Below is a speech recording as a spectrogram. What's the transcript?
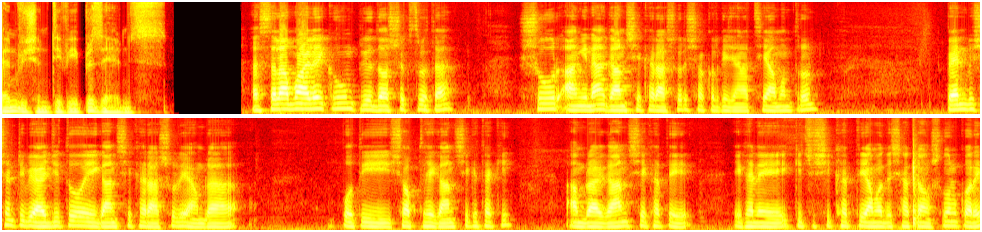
Penvision TV presents. আসসালামু আলাইকুম, প্রিয় দর্শক শ্রোতা। সুর, আঙিনা, গান শেখার আসরে সকলকে জানাচ্ছি আমন্ত্রণ। প্যানভিশন টিভি আয়োজিত এই গান শেখার আসরে আমরা প্রতি সপ্তাহে গান শিখে থাকি। আমরা গান শেখাতে এখানে কিছু শিক্ষার্থী আমাদের সাথে অংশগ্রহণ করে।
